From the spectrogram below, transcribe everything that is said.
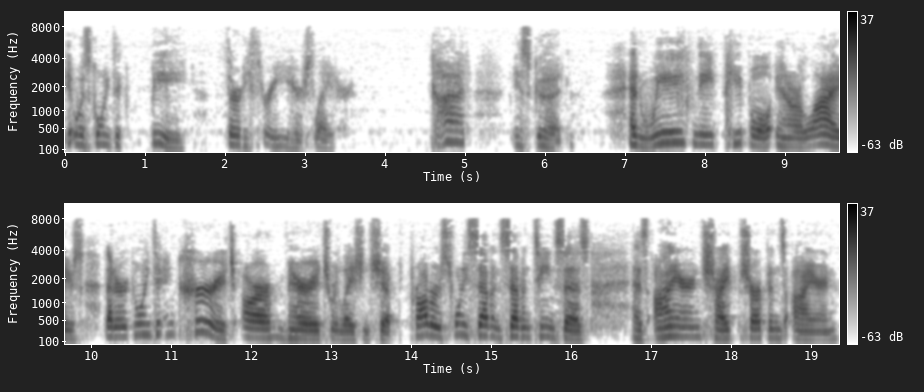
it was going to be 33 years later. God is good. And we need people in our lives that are going to encourage our marriage relationship. Proverbs 27, 17 says, as iron sharpens iron,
